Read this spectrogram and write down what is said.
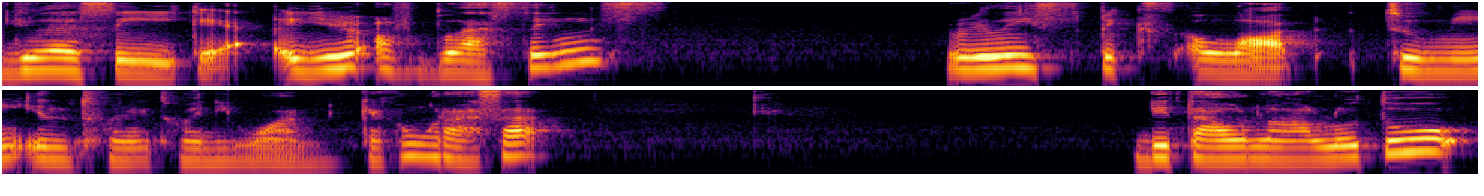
gila sih kayak a year of blessings really speaks a lot to me in 2021 kayak aku ngerasa di tahun lalu tuh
